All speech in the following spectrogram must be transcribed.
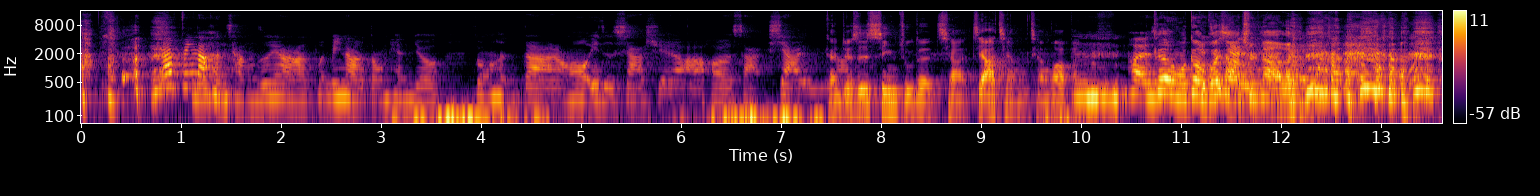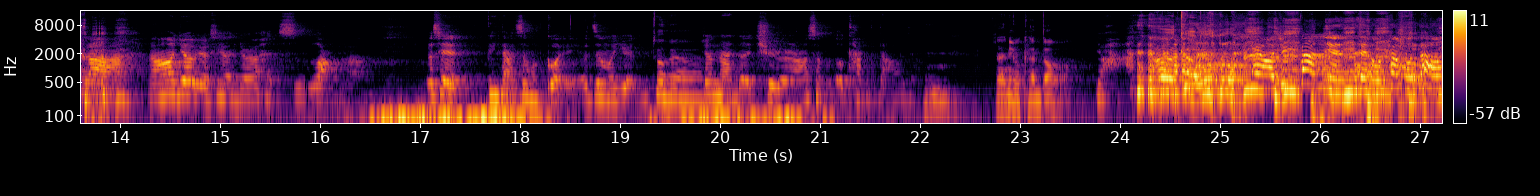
那冰岛很常这样啊，冰岛的冬天就风很大，然后一直下雪啊，或者下下雨。感觉是新竹的强加强强化版。嗯，或者是我根本不会想要去那了。对啊，然后就有些人就会很失望啊，而且冰岛这么贵又这么远，对啊，就难得去了，然后什么都看不到。嗯，那你有看到吗？有，可恶！哎，我去半年呢，我看不到，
